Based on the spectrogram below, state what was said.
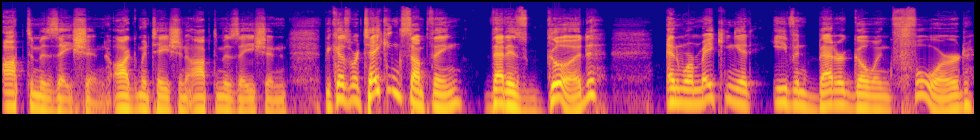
optimization, augmentation, optimization, because we're taking something that is good and we're making it even better going forward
